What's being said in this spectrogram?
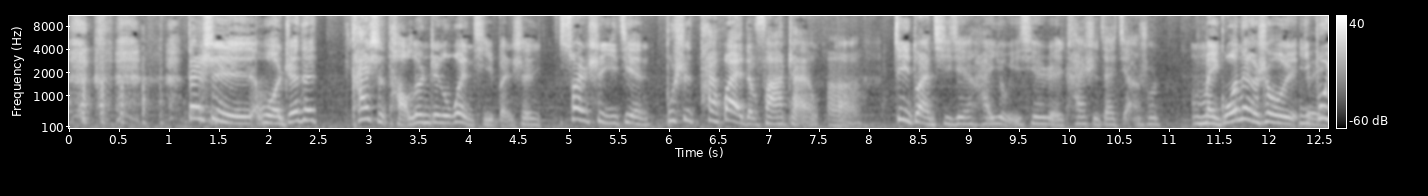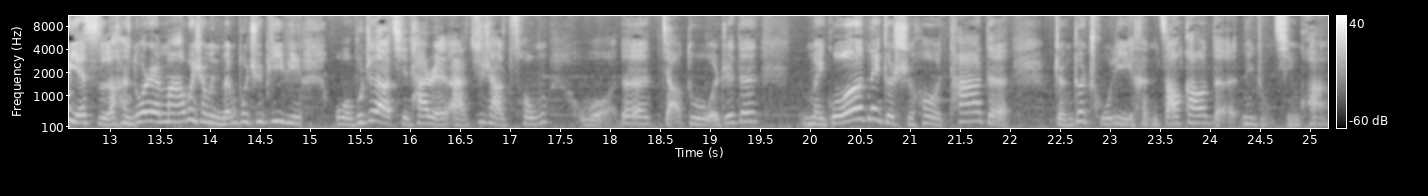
但是我觉得开始讨论这个问题本身，算是一件不是太坏的发展啊。这段期间还有一些人开始在讲说，美国那个时候不也死了很多人吗？为什么你们不去批评？我不知道其他人啊，至少从我的角度，我觉得美国那个时候他的整个处理很糟糕的那种情况。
